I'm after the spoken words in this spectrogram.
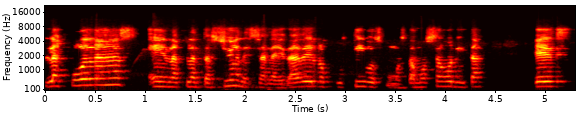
las podas en las plantaciones a la edad de los cultivos, como estamos ahorita, es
